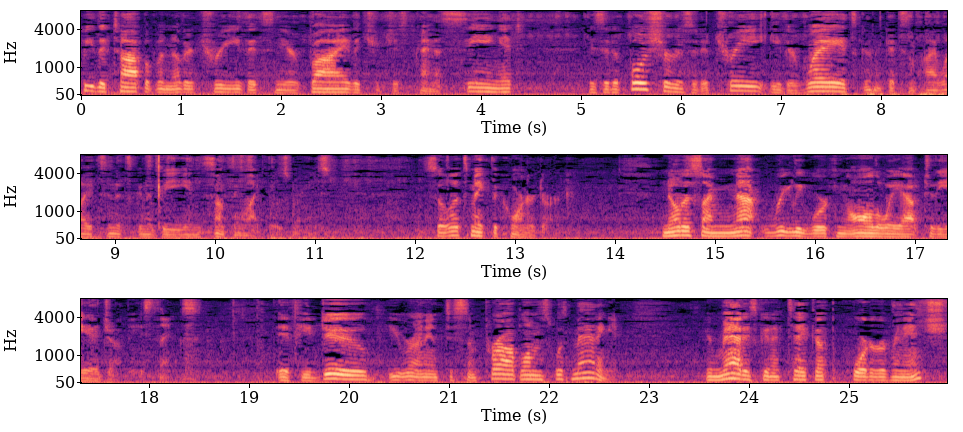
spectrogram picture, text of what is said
be the top of another tree that's nearby that you're just kind of seeing it. Is it a bush or is it a tree? Either way, it's going to get some highlights and it's going to be in something like those greens. So let's make the corner dark. Notice I'm not really working all the way out to the edge on these things. If you do, you run into some problems with matting it. Your mat is going to take up a quarter of an inch.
